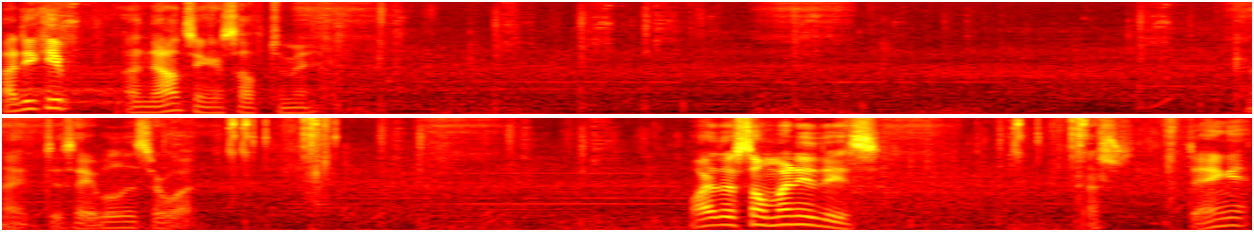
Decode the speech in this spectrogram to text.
How do you keep announcing yourself to me? Can I disable this or what? Why are there so many of these? Gosh, dang it.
